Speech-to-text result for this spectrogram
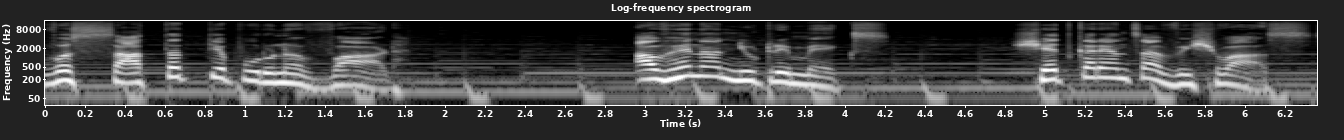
व सातत्यपूर्ण वाढ. अव्हेना न्यूट्रीमेक्स शेतकऱ्यांचा विश्वास.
